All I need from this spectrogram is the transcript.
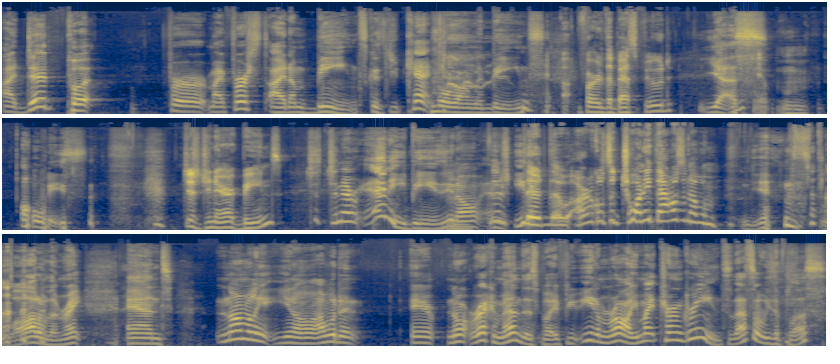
I did put for my first item beans because you can't go wrong with beans. Uh, For the best food, Yes, mm, always. just generic beans. Just generic any beans, you know. And there, the article said 20,000 of them. Yeah, a lot of them, right? And normally, you know, I wouldn't eh, not recommend this, but if you eat them raw, you might turn green, so that's always a plus.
